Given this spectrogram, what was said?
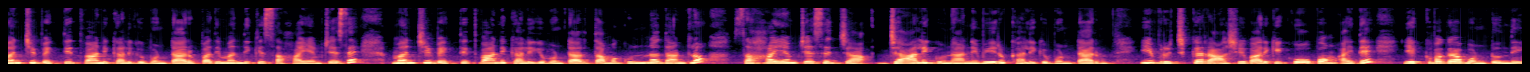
మంచి వ్యక్తిత్వాన్ని కలిగి ఉంటారు. పది మందికి సహాయం చేసే మంచి వ్యక్తిత్వాన్ని కలిగి ఉంటారు. తమకున్న దాంట్లో సహాయం చేసే జా జాలి గుణాన్ని వీరు కలిగి ఉంటారు. ఈ వృచ్చిక రాశి వారికి కోపం అయితే ఎక్కువగా ఉంటుంది.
